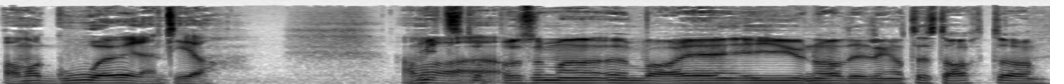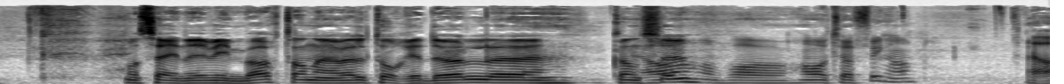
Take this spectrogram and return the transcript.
Og han var god òg i den tida. Midtstopper som var i, i junioravdelinga til start, og, og senere i Vindbart. Han er vel Torridøl, kanskje? Ja, han var, han var tøffing, han. Ja,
